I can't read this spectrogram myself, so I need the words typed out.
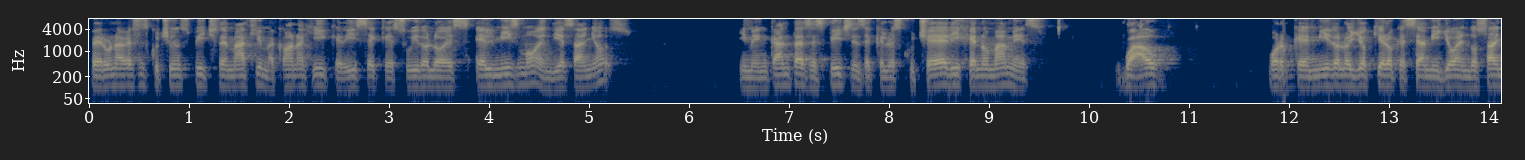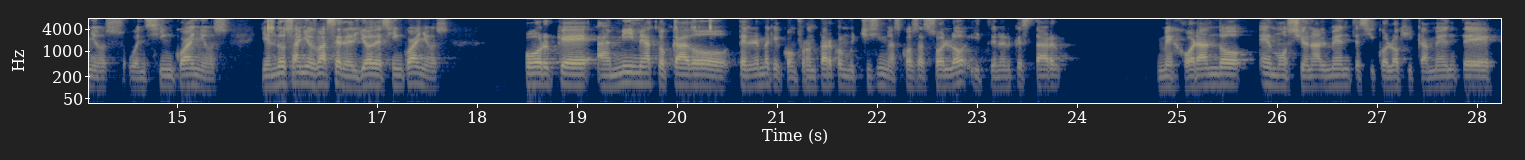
pero una vez escuché un speech de Matthew McConaughey que dice que su ídolo es él mismo en 10 años. Y me encanta ese speech. Desde que lo escuché dije, no mames, wow, porque mi ídolo yo quiero que sea mi yo en dos años o en cinco años, y en dos años va a ser el yo de cinco años, porque a mí me ha tocado tenerme que confrontar con muchísimas cosas solo y tener que estar mejorando emocionalmente, psicológicamente,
